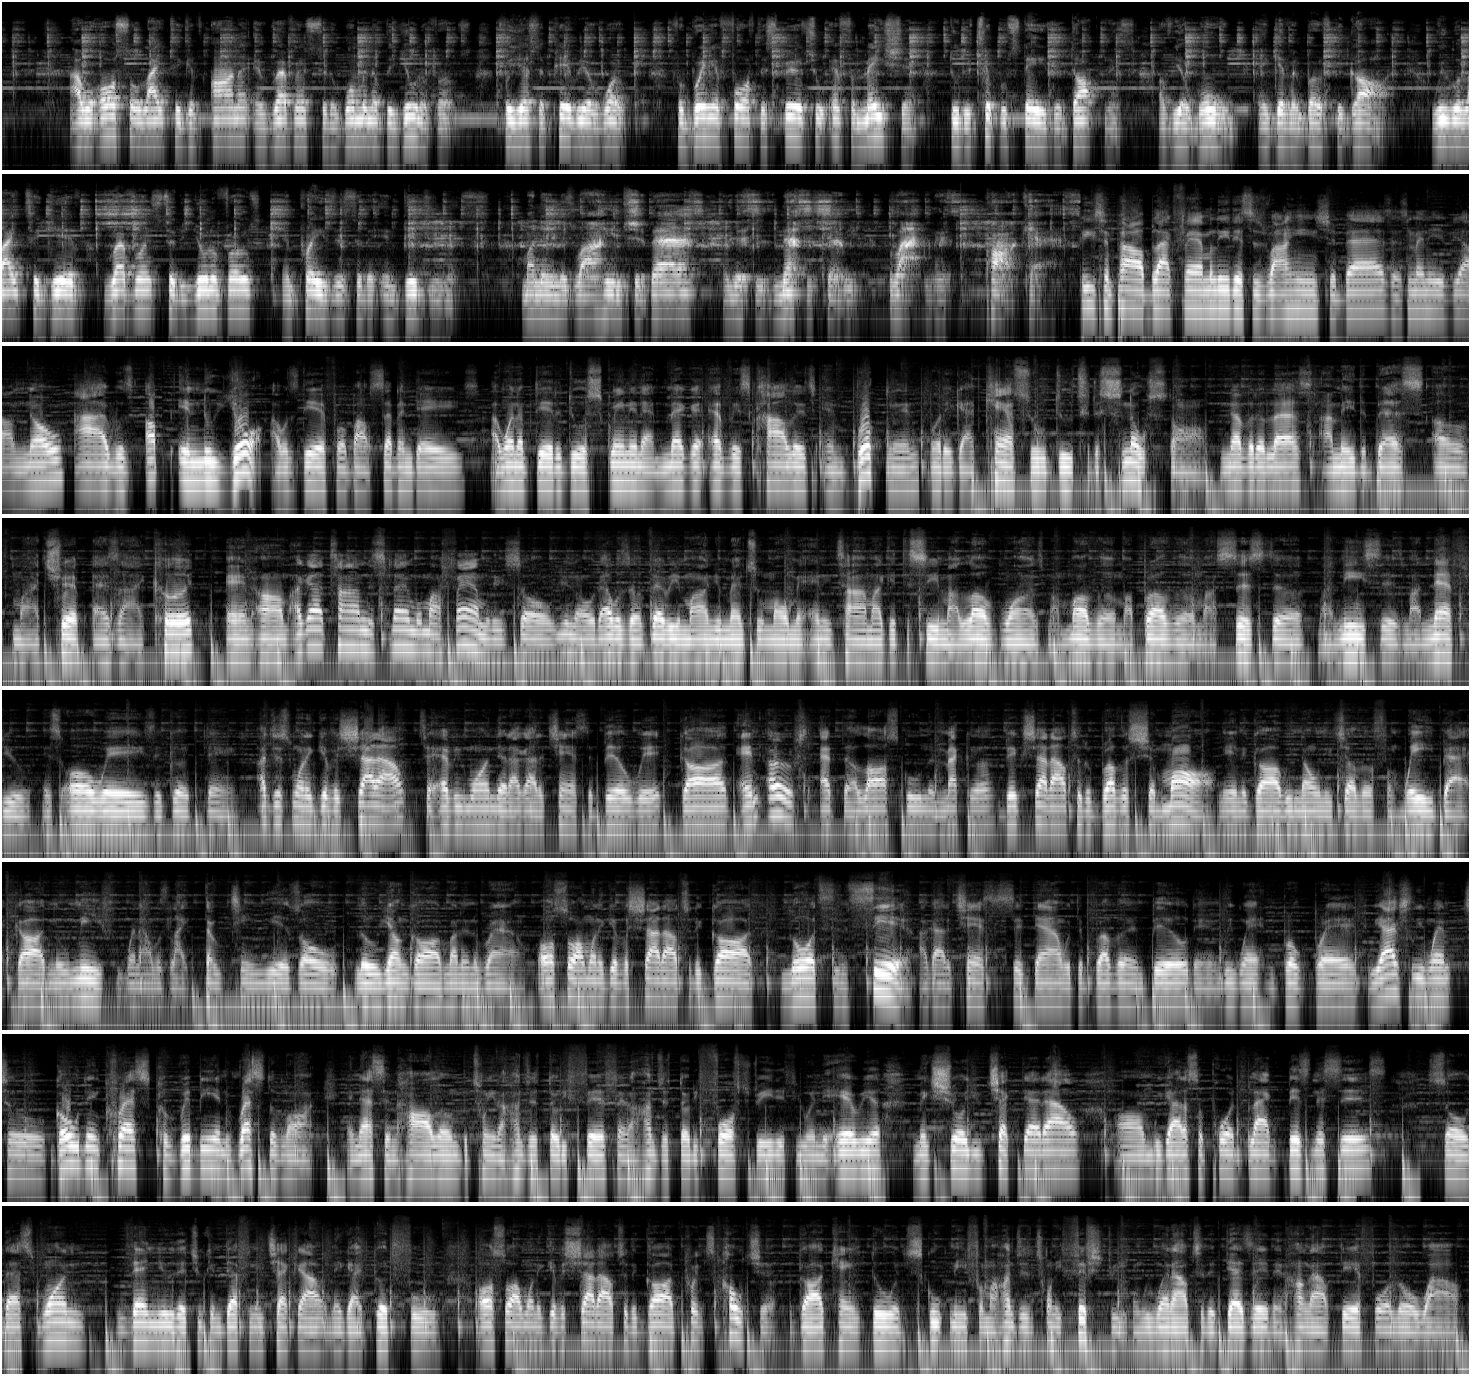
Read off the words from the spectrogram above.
I would also like to give honor and reverence to the woman of the universe for your superior work, for bringing forth the spiritual information through the triple stage of darkness of your womb and giving birth to God. We would like to give reverence to the universe and praises to the indigenous. My name is Raheem Shabazz, and this is Necessary Blackness Podcast. Peace and power, black family. This is Raheem Shabazz. As many of y'all know, I was up in New York. I was there for about seven days. I went up there to do a screening at Medgar Evers College in Brooklyn, but it got canceled due to the snowstorm. Nevertheless, I made the best of my trip as I could. And um, I got time to spend with my family. So, you know, that was a very monumental moment anytime I get to see my loved ones, my mother, my brother, my sister, my nieces, my nephew. It's always a good thing. I just want to give a shout out to everyone that I got a chance to build with, God and Earths at the law school in Mecca. Big shout out to the brother Shamal. Me and the God, we known each other from way back. God knew me when I was like 13 years old, little young guard running around. Also, I want to give a shout out to the guard, Lord Sincere. I got a chance to sit down with the brother and build, and we went and broke bread. We actually went to Golden Krust Caribbean Restaurant, and that's in Harlem between 135th and 134th Street. If you're in the area, make sure you check that out. Um, we got to support black businesses. So that's one venue that you can definitely check out, and they got good food. Also, I want to give a shout out to the guard Prince Culture. The guard came through and scooped me from 125th Street, and we went out to the desert and hung out there for a little while.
